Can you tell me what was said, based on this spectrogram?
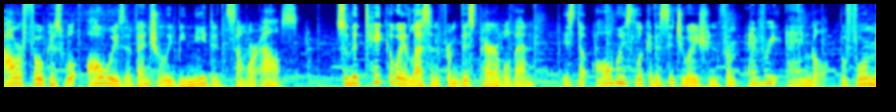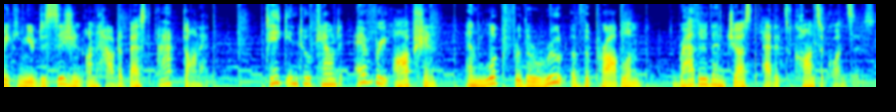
our focus will always eventually be needed somewhere else. So the takeaway lesson from this parable then is to always look at a situation from every angle before making your decision on how to best act on it. Take into account every option and look for the root of the problem rather than just at its consequences.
